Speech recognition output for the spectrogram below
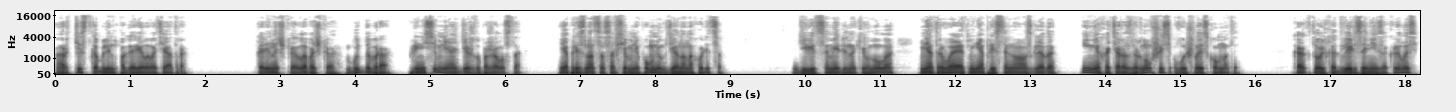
Артистка, блин, погорелого театра». «Кариночка, лапочка, будь добра, принеси мне одежду, пожалуйста. Я, признаться, совсем не помню, где она находится». Девица медленно кивнула, не отрывая от меня пристального взгляда, и, нехотя развернувшись, вышла из комнаты. Как только дверь за ней закрылась,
